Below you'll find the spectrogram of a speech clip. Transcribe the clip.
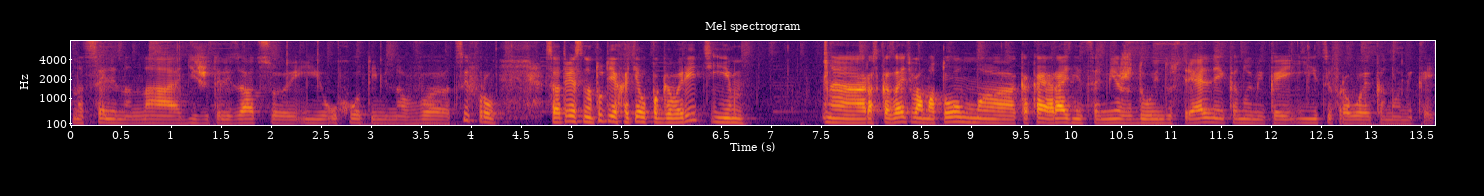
нацелена на диджитализацию и уход именно в цифру. Соответственно, тут я хотел поговорить и э, рассказать вам о том, э, какая разница между индустриальной экономикой и цифровой экономикой.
